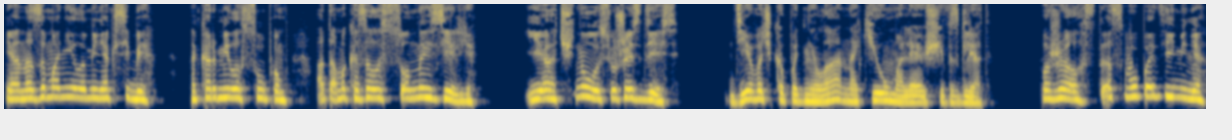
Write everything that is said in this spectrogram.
и она заманила меня к себе, накормила супом, а там оказалось сонное зелье. Я очнулась уже здесь». Девочка подняла на Ки умоляющий взгляд. «Пожалуйста, освободи меня!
